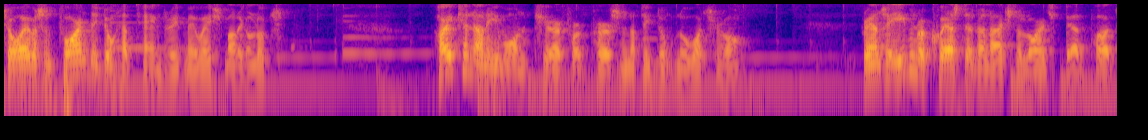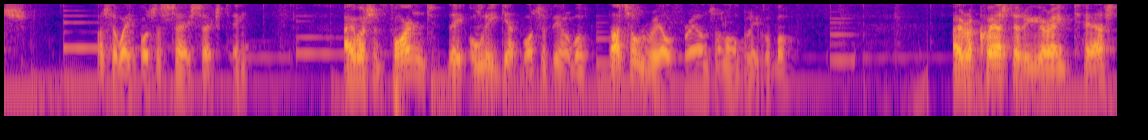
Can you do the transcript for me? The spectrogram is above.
So I was informed they don't have time to read my wife's medical notes. How can anyone care for a person if they don't know what's wrong? Friends, I even requested an extra large bed pods as the wife was a size 16. I was informed they only get what's available. That's unreal, friends, and unbelievable. I requested a urine test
